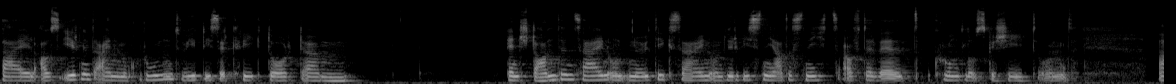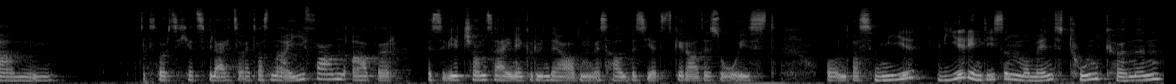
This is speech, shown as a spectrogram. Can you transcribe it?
weil aus irgendeinem Grund wird dieser Krieg dort ähm, entstanden sein und nötig sein und wir wissen ja, dass nichts auf der Welt grundlos geschieht und ähm, es hört sich jetzt vielleicht so etwas naiv an, aber es wird schon seine Gründe haben, weshalb es jetzt gerade so ist. Und was wir, wir in diesem Moment tun können,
